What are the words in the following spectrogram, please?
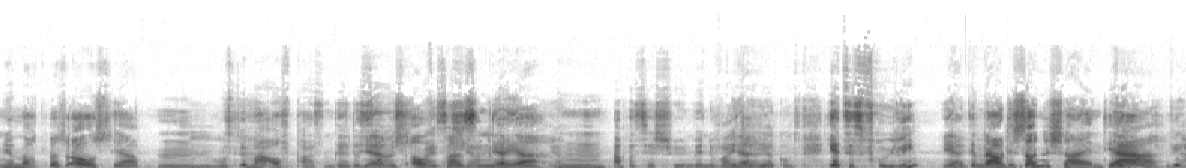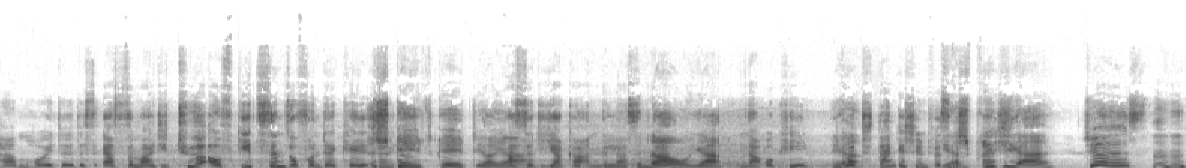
mir macht was aus, ja. Hm. hm musst immer aufpassen, gell? Das ja, ich, aufpassen, ich ja. ja, ja. ja. Hm. Aber es ist ja schön, wenn du weiter ja. herkommst. Jetzt ist Frühling. Ja, genau, die Sonne scheint, ja. Wir haben, wir haben, heute das erste Mal die Tür auf. Geht's denn so von der Kälte? Es geht, geht, ja, ja. Hast du die Jacke angelassen? Genau, gell? ja. Na, okay. Ja. Gut, danke schön fürs ja, Gespräch. Bitte, ja. Tschüss.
